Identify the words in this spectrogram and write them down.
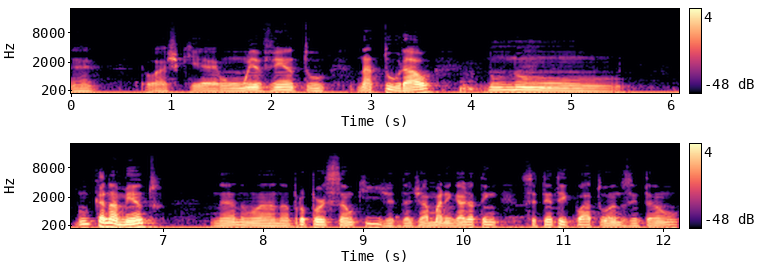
Né? Eu acho que é um evento natural, num, num, encanamento, né? numa, numa proporção que já, Maringá já tem 74 anos, então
